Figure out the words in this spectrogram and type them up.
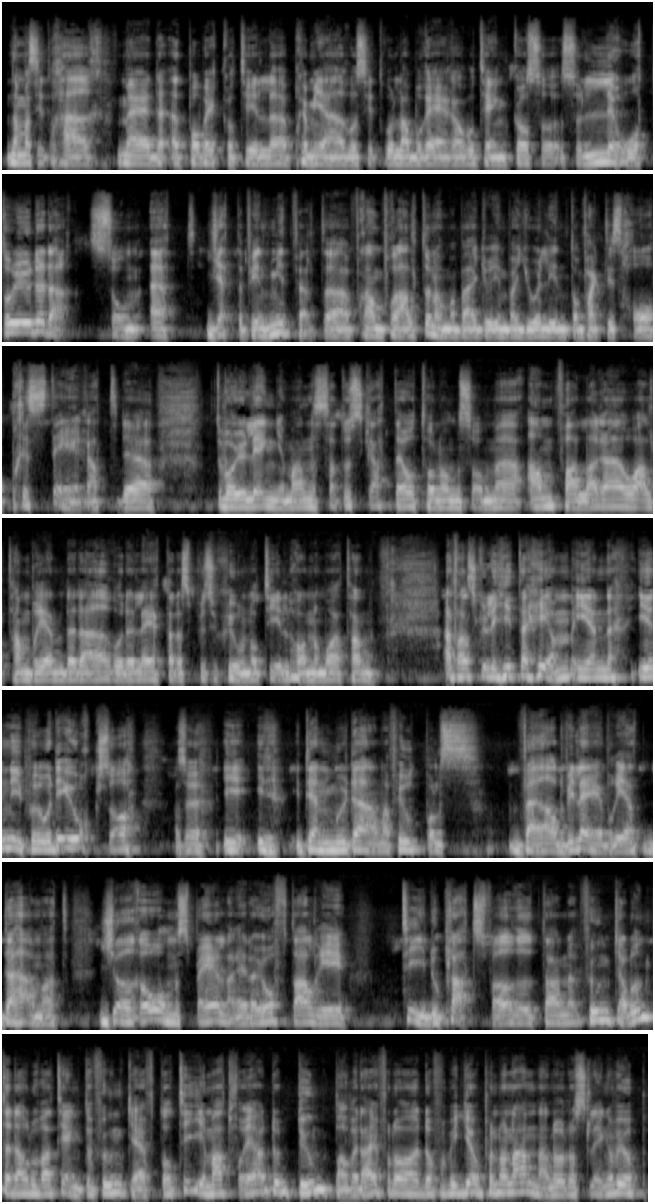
när man sitter här med ett par veckor till eh, premiär och sitter och laborerar och tänker så, så låter ju det där som ett jättefint mittfält. Eh, framförallt när man väger in vad Joel Linton faktiskt har presterat. Det, det var ju länge man satt och skrattade åt honom som eh, anfallare och allt han brände där och det letades positioner till honom och att han, att han skulle hitta hem i en, i en ny period. Det är ju också, alltså, i, i, i den moderna fotbollsvärld vi lever i, att det här med att göra om spelare är ju ofta aldrig tid och plats för. Utan funkar du inte där du var tänkt att funka efter tio matcher, ja då dumpar vi dig för då, då får vi gå på någon annan och då slänger vi upp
